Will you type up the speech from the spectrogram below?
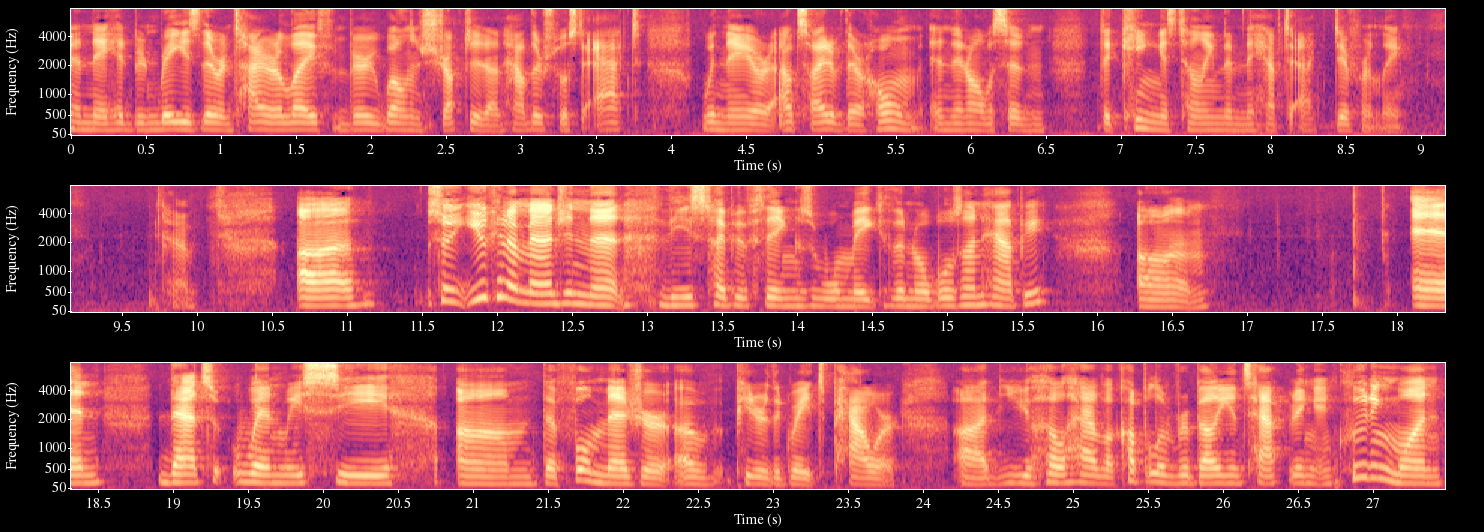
and they had been raised their entire life and very well instructed on how they're supposed to act when they are outside of their home. And then all of a sudden, the king is telling them they have to act differently. Okay. Uh, so you can imagine that these type of things will make the nobles unhappy. Um, and that's when we see um, the full measure of Peter the Great's power. Uh, you, he'll have a couple of rebellions happening, including one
